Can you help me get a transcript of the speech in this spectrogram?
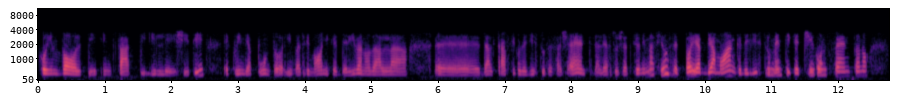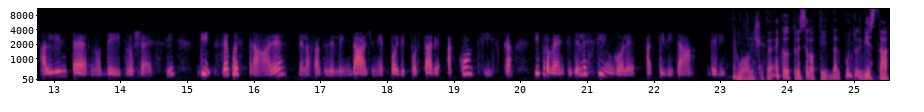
coinvolti in fatti illeciti e quindi appunto i patrimoni che derivano dalla, eh, dal traffico degli stupefacenti, dalle associazioni mafiose. E poi abbiamo anche degli strumenti che ci consentono all'interno dei processi di sequestrare nella fase delle indagini e poi di portare a confisca i proventi delle singole attività delittuose. Ecco, dottoressa Lotti, dal punto di vista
